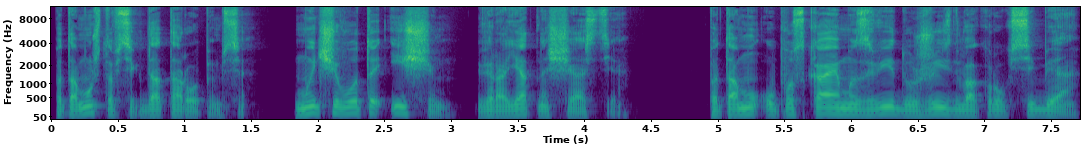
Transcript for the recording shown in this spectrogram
потому что всегда торопимся. Мы чего-то ищем, вероятно, счастье. Потому упускаем из виду жизнь вокруг себя.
